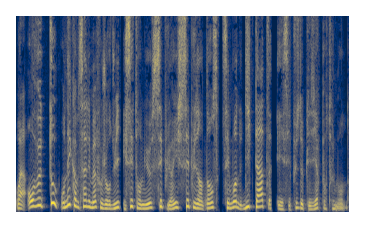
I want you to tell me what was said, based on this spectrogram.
Voilà, on veut tout. On est comme ça, les meufs, aujourd'hui, et c'est tant mieux, c'est plus riche, c'est plus intense, c'est moins de dictat, et c'est plus de plaisir pour tout le monde.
